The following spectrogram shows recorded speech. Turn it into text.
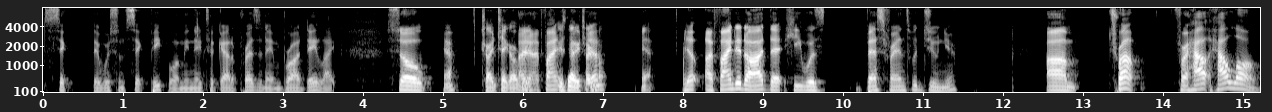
sick there were some sick people. I mean, they took out a president in broad daylight. So Yeah. Try to take our. I- I find- Is that what you're talking yep. about? Yeah. Yep, I find it odd that he was best friends with Junior. Um, Trump for how how long?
